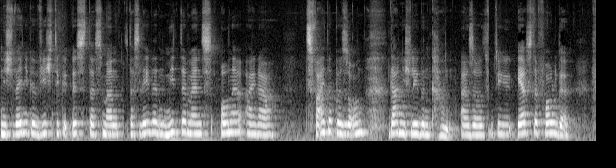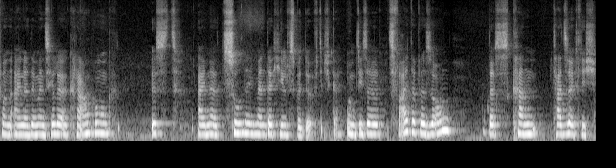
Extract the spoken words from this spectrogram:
nicht weniger wichtig ist, dass man das Leben mit Demenz ohne eine zweite Person gar nicht leben kann. Also die erste Folge von einer dementiellen Erkrankung ist eine zunehmende Hilfsbedürftigkeit. Und diese zweite Person, das kann tatsächlich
